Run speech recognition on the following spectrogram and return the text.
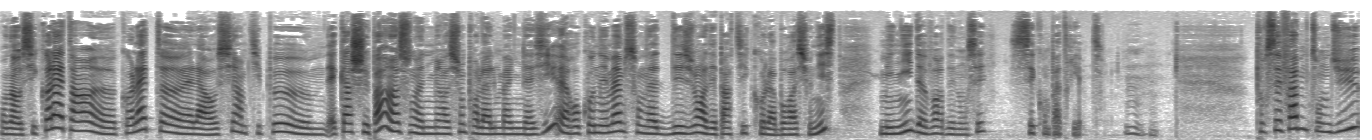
On a aussi Colette. Hein. euh, Colette, euh, elle a aussi un petit peu. euh, elle cache pas hein, son admiration pour l'Allemagne nazie. Elle reconnaît même son adhésion à des partis collaborationnistes, mais nie d'avoir dénoncé ses compatriotes. Mhm. Pour ces femmes tondues,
